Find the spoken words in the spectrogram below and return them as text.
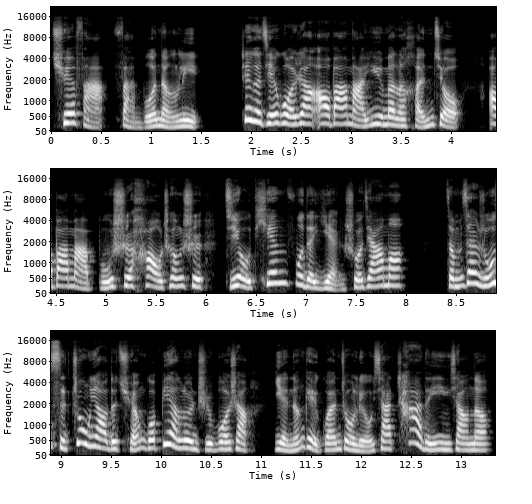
缺乏反驳能力。这个结果让奥巴马郁闷了很久。奥巴马不是号称是极有天赋的演说家吗？怎么在如此重要的全国辩论直播上，也能给观众留下差的印象呢？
